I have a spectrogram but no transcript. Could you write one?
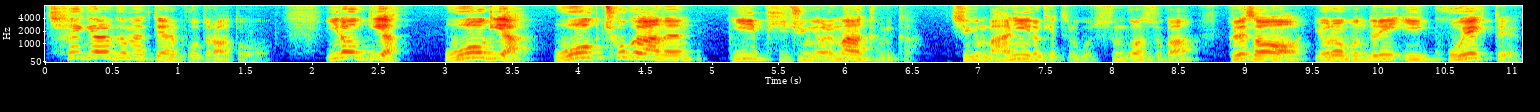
체결 금액대를 보더라도 1억 이야 5억 이야 5억 초과하는 이 비중이 얼마나 큽니까? 지금 많이 이렇게 들고 순건수가 그래서 여러분들이 이 고액들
